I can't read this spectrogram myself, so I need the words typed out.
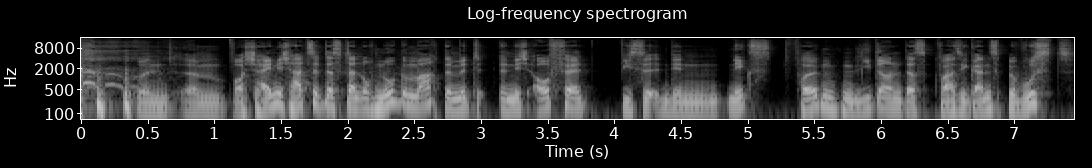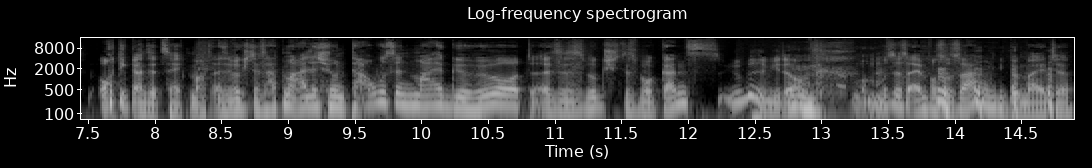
Und ähm, wahrscheinlich hat sie das dann auch nur gemacht, damit nicht auffällt, wie sie in den nächstfolgenden Liedern das quasi ganz bewusst auch die ganze Zeit macht. Also wirklich, das hat man alles schon tausendmal gehört. Also es ist wirklich, das war ganz übel wieder. Man muss es einfach so sagen, liebe Maite.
